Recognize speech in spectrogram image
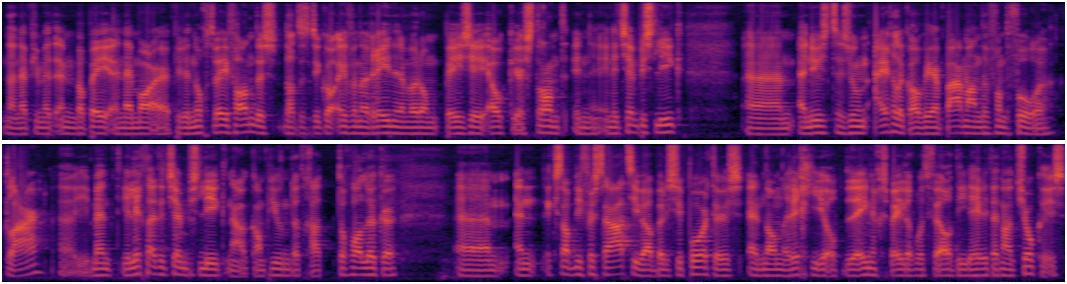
Dan heb je met Mbappé en Neymar heb je er nog twee van. Dus dat is natuurlijk wel een van de redenen waarom PSG elke keer strandt in, in de Champions League. Ehm, en nu is het seizoen eigenlijk alweer een paar maanden van tevoren klaar. Eh, je, bent, je ligt uit de Champions League. Nou, kampioen, dat gaat toch wel lukken. Ehm, en ik snap die frustratie wel bij de supporters. En dan richt je je op de enige speler op het veld die de hele tijd aan het shocken is.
